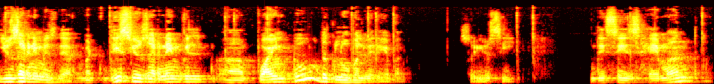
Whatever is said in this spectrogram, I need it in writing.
username is there but this username will uh, point to the global variable. So you see this is hemant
